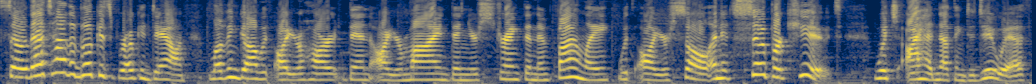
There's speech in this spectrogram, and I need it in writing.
So that's how the book is broken down. Loving God with all your heart, then all your mind, then your strength, and then finally with all your soul. And it's super cute, which I had nothing to do with.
